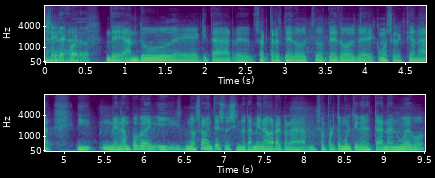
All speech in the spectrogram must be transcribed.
Sí. Eh, De acuerdo. De undo, de quitar, de usar tres dedos, dos dedos, de cómo seleccionar. Y me da un poco de. Y no solamente eso, sino también ahora con el soporte multiventana nuevo,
